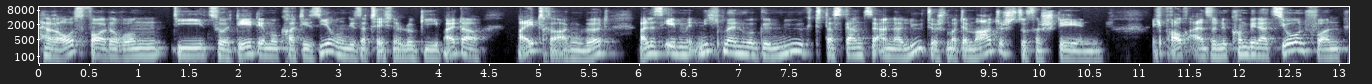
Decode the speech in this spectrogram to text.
Herausforderung, die zur Dedemokratisierung dieser Technologie weiter beitragen wird, weil es eben nicht mehr nur genügt, das Ganze analytisch, mathematisch zu verstehen. Ich brauche also eine Kombination von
